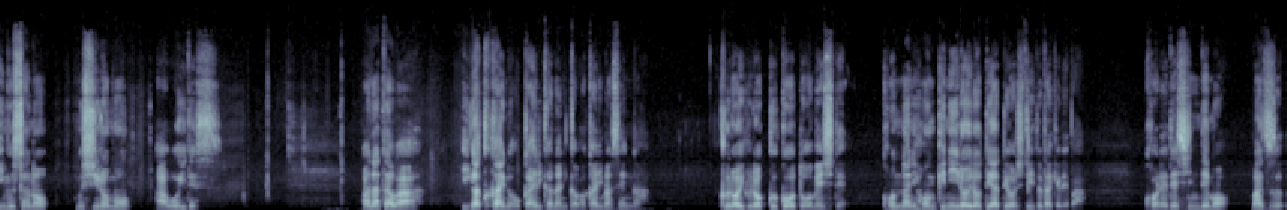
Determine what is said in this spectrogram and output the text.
い草のむしろも青いです。あなたは医学界のお帰りか何かわかりませんが、黒いフロックコートを召して、こんなに本気にいろいろ手当てをしていただければ、これで死んでも、まず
